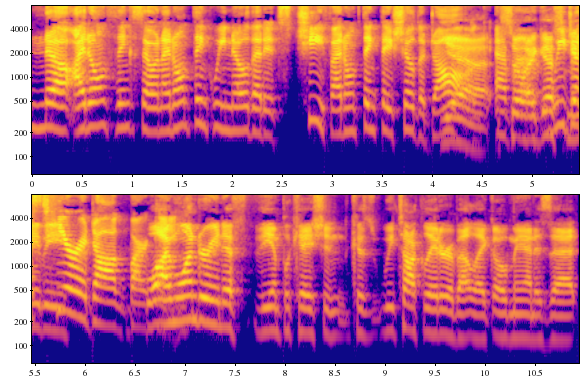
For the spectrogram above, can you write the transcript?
No, I don't think so, and I don't think we know that it's Chief. I don't think they show the dog. Yeah, ever. so I guess we just hear a dog barking. Well, I'm wondering if the implication because we talk later about like, oh man, is that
